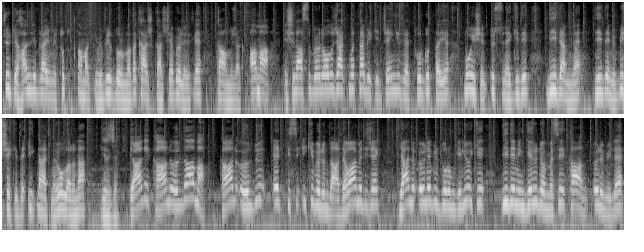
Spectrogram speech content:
Çünkü Halil İbrahim'i tutuklamak gibi bir durumla da karşı karşıya böylelikle kalmayacak. Ama işin aslı böyle olacak mı? Tabii ki Cengiz ve Turgut dayı bu işin üstüne gidip Didem'le Didem'i bir şekilde ikna etme yollarına girecek. Yani Kaan öldü ama Kaan öldü etkisi iki bölüm daha devam edecek. Yani öyle bir durum geliyor ki Didem'in geri dönmesi Kaan ölümüyle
